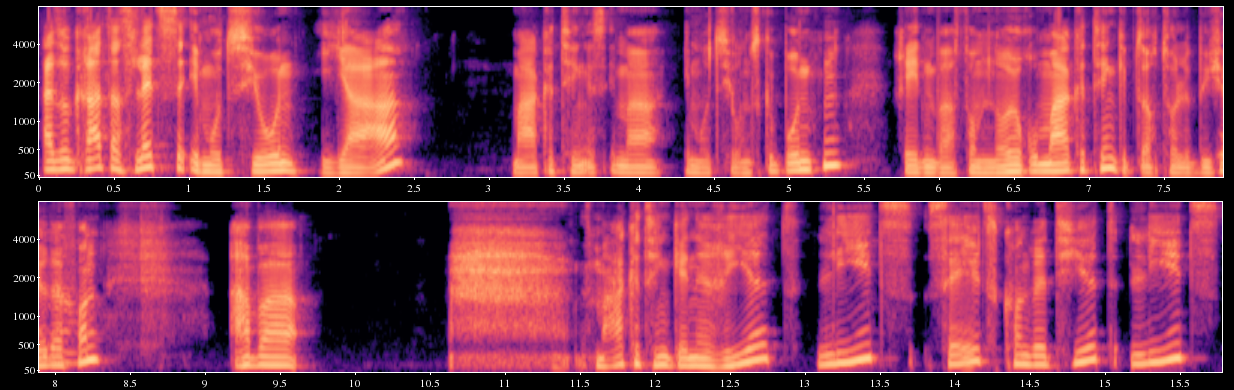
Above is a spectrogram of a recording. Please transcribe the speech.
also gerade das letzte Emotion, ja. Marketing ist immer emotionsgebunden. Reden wir vom Neuromarketing, gibt es auch tolle Bücher genau. davon. Aber Marketing generiert Leads, Sales konvertiert Leads?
